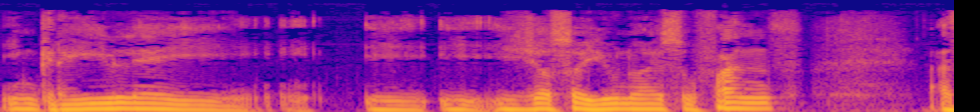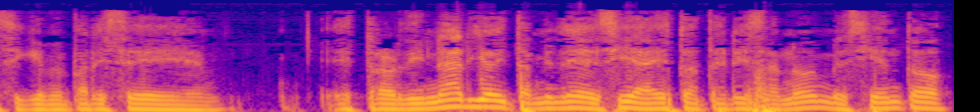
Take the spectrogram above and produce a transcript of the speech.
increíble y, y, y yo soy uno de sus fans, así que me parece extraordinario y también le decía esto a Teresa, ¿no? Me siento,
